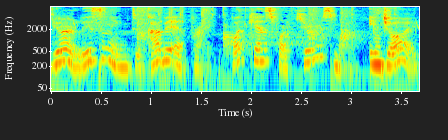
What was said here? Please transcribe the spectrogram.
You're listening to KBR Pride, podcast for curious mind. Enjoy!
